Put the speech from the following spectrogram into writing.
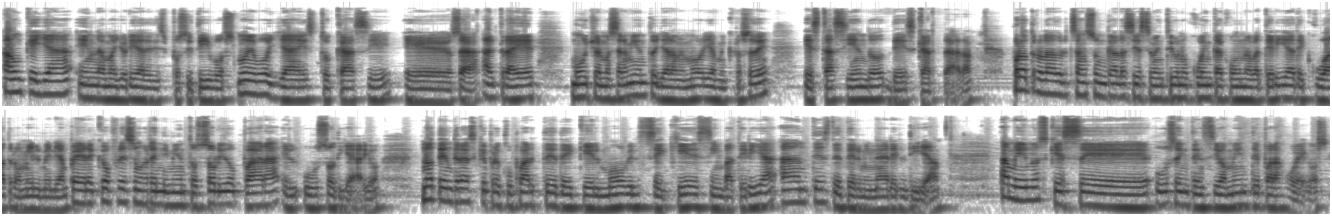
aunque ya en la mayoría de dispositivos nuevos ya esto casi, eh, o sea, al traer mucho almacenamiento ya la memoria micro CD está siendo descartada. Por otro lado, el Samsung Galaxy S21 cuenta con una batería de 4000 mAh que ofrece un rendimiento sólido para el uso diario. No tendrás que preocuparte de que el móvil se quede sin batería antes de terminar el día a menos que se use intensivamente para juegos,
